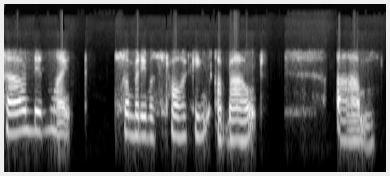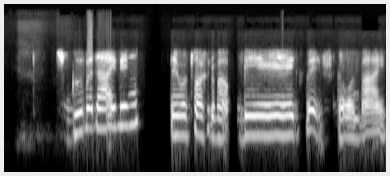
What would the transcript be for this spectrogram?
sounded like somebody was talking about um, scuba diving. They were talking about big fish going by,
